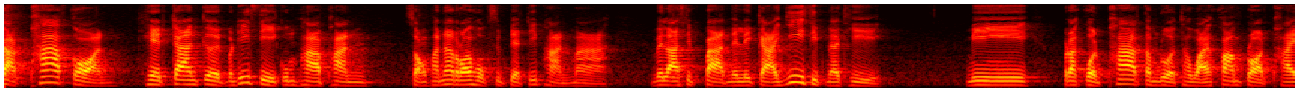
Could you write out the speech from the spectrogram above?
จากภาพก่อน เหตุการณ์เกิดวันที่ 4 กุมภาพันธ์ 2567 ที่ผ่านมา เวลา 18นาฬิกา20 นาที มีปรากฏภาพตำรวจถวายความปลอดภัย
